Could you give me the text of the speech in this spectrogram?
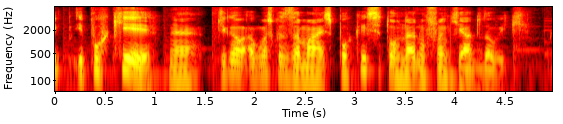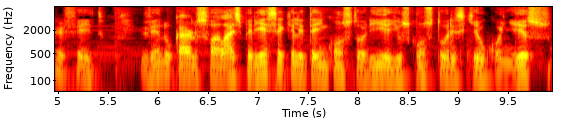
e, e por que, né, diga algumas coisas a mais, por que se tornar um franqueado da Wiki? Perfeito. Vendo o Carlos falar, a experiência que ele tem em consultoria e os consultores que eu conheço,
